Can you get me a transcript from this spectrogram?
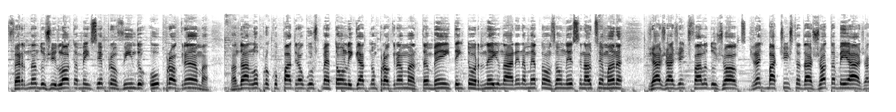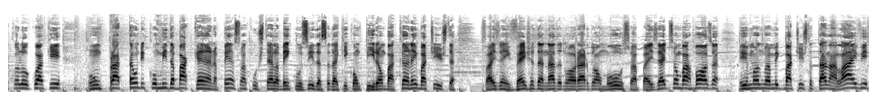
Fernando Giló também sempre ouvindo o programa. Mandar um alô pro compadre Augusto Meton ligado no programa também. Tem torneio na Arena Metonzão nesse final de semana. Já já a gente fala dos jogos. Grande Batista da JBA já colocou aqui um pratão de comida bacana. Pensa uma costela bem cozida, essa daqui com um pirão bacana, hein, Batista? Faz uma inveja danada no horário do almoço, rapaz. Edson Barbosa, irmão do meu amigo Batista, tá na live.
